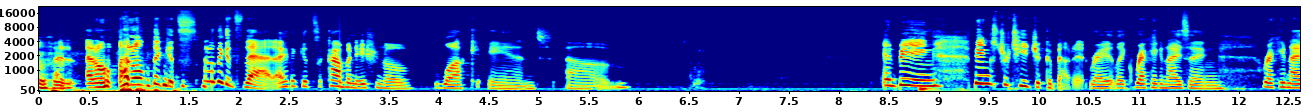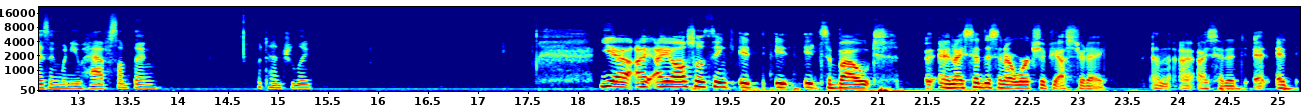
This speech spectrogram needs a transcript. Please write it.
Mhm. I, I don't I don't think it's I don't think it's that. I think it's a combination of luck and um and being being strategic about it, right? Like recognizing recognizing when you have something potentially. Yeah, I, I also think it, it it's about, and I said this in our workshop yesterday, and I, I said it at, at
